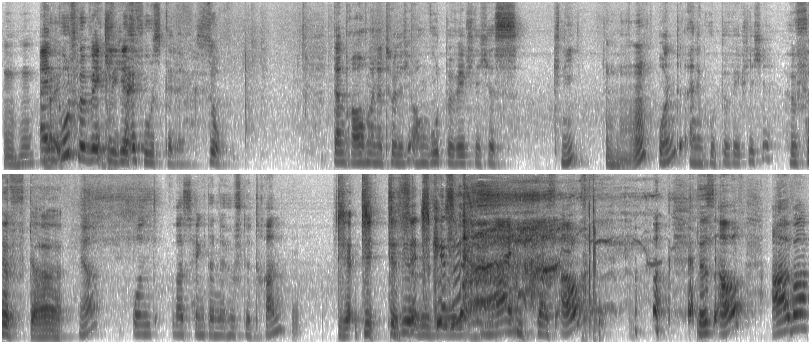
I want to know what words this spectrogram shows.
Mhm. Ein gut bewegliches Fußgelenk. So. Dann brauchen wir natürlich auch ein gut bewegliches Knie Mhm. und eine gut bewegliche Hüfte. Hüfte. Ja? Und was hängt an der Hüfte dran? Ja, die- Das. Sitzkissen. Nein, das auch. Das auch. Aber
